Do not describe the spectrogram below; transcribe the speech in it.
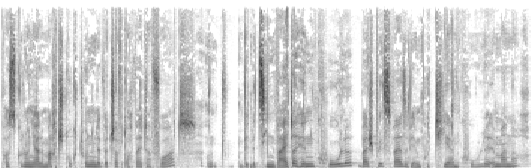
postkoloniale Machtstrukturen in der Wirtschaft auch weiter fort. Und wir beziehen weiterhin Kohle beispielsweise. Wir importieren Kohle immer noch.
